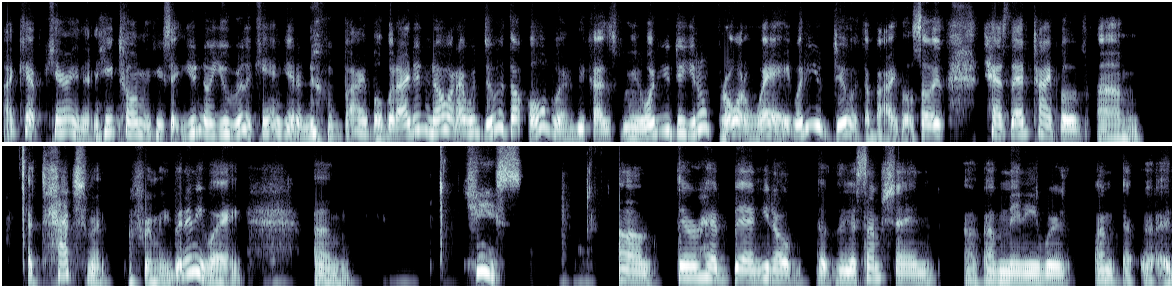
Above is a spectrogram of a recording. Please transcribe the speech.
I kept carrying it. And he told me, he said, "You know, you really can get a new Bible." But I didn't know what I would do with the old one because you know, what do you do? You don't throw it away. What do you do with the Bible? So it has that type of um, attachment for me. But anyway, um, geez, um, there have been, you know, the, the assumption of many where um, uh, uh,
